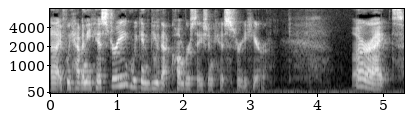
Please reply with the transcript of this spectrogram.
Uh, if we have any history, we can view that conversation history here. All right,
